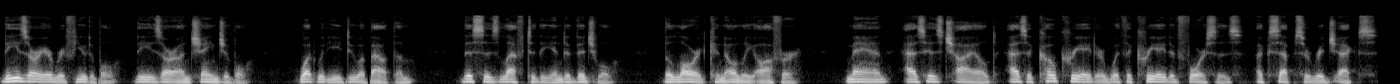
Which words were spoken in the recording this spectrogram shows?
These are irrefutable, these are unchangeable. What would ye do about them? This is left to the individual. The Lord can only offer. Man, as his child, as a co-creator with the creative forces, accepts or rejects.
